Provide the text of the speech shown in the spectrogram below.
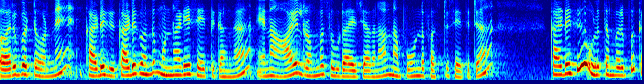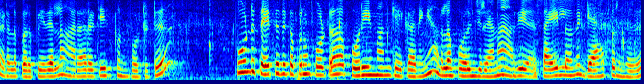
வறுபட்ட உடனே கடுகு கடுகு வந்து முன்னாடியே சேர்த்துக்கங்க. ஏன்னா ஆயில் ரொம்ப சூடாயிடுச்சு அதனால் நான் பூண்டை ஃபஸ்ட்டு சேர்த்துட்டேன். கடுகு உளுத்தம்பருப்பு கடலைப்பருப்பு இதெல்லாம் அரை அரை டீஸ்பூன் போட்டுட்டு பூண்டு சேர்த்ததுக்கப்புறம் போட்டால் பொரியுமான்னு கேட்காதீங்க. அதெல்லாம் பொரிஞ்சிடும் ஏன்னா அது சைடில் வந்து கேப் இருந்தது.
